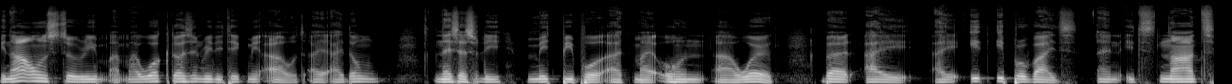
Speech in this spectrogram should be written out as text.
In our own story my, my work doesn't really take me out. I, I don't necessarily meet people at my own uh, work but i i it, it provides and it's not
